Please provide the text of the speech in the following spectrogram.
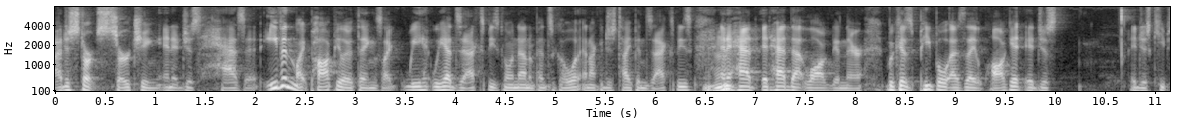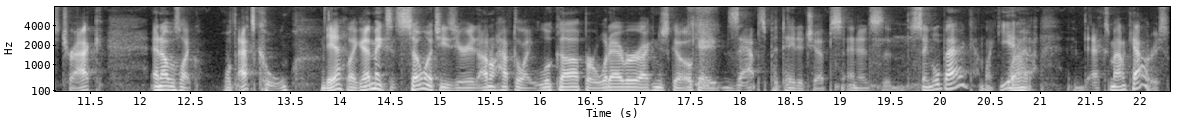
I just start searching and it just has it. Even like popular things like we we had Zaxby's going down in Pensacola, and I could just type in Zaxby's, and it mm-hmm. had it had that logged in there because people as they log it, it just it just keeps track. And I was like, well, that's cool. Yeah. Like that makes it so much easier. I don't have to like look up or whatever. I can just go, okay, Zapp's potato chips, and it's a single bag. I'm like, yeah, X amount of calories.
